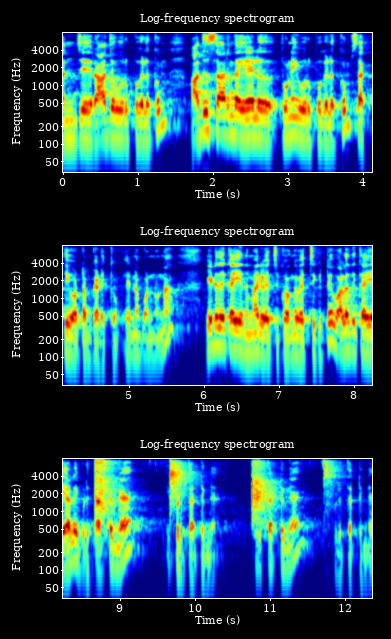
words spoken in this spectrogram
அஞ்சு ராஜ உறுப்புகளுக்கும் அது சார்ந்த ஏழு துணை உறுப்புகளுக்கும் சக்தி ஓட்டம் கிடைக்கும். என்ன பண்ணுன்னா இடது கை இந்த மாதிரி வச்சுக்கோங்க. வச்சுக்கிட்டு வலது கையால் இப்படி தட்டுங்க இப்படி தட்டுங்க. இப்படி தட்டுங்க இப்படி தட்டுங்க.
